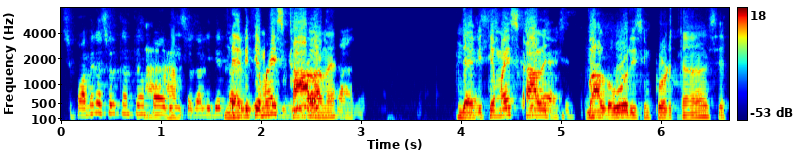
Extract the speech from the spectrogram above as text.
se o Palmeiras for campeão ah, paulista da Libertadores... Deve ter uma escala, né? Deve é, ter uma escala é, de valores, importância.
